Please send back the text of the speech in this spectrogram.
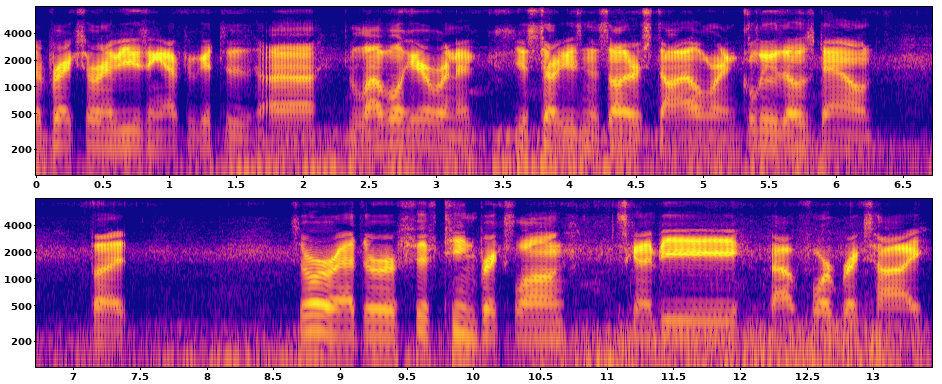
the bricks we're gonna be using after we get to uh, the level here, we're gonna just start using this other style. We're gonna glue those down. But so we're at, there are 15 bricks long. It's gonna be about four bricks high.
